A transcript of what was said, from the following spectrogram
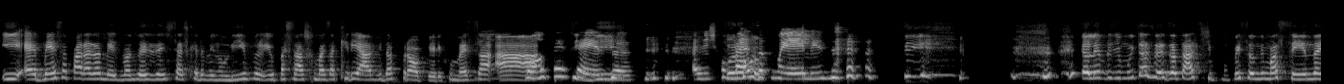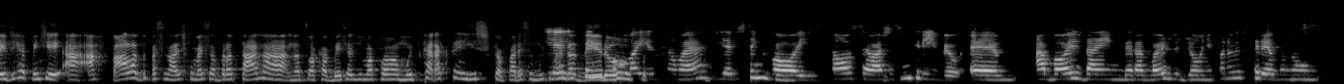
E é bem essa parada mesmo. Às vezes a gente está escrevendo um livro e o personagem começa a criar a vida própria. Ele começa a. Com certeza. Seguir. A gente conversa um... com eles. Sim. Eu lembro de muitas vezes eu estar, tipo, pensando em uma cena e de repente a, a fala do personagem começa a brotar na, na sua cabeça de uma forma muito característica, parece muito e verdadeiro. Eles têm voz, não é? E eles têm voz. Nossa, eu acho isso incrível. É, a voz da Ember, a voz do Johnny, quando eu escrevo no,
